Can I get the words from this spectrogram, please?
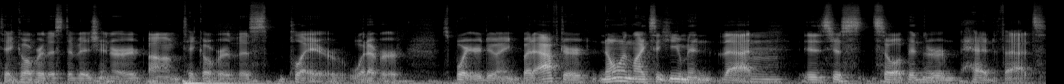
take over this division or um, take over this play or whatever sport you're doing. But after, no one likes a human that is Mm. just so up in their head that,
